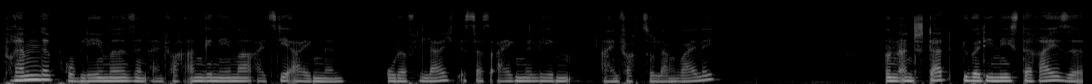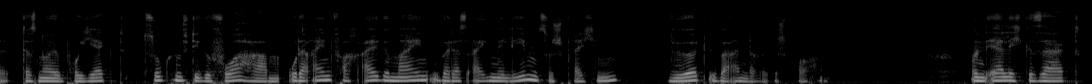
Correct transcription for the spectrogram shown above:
Fremde Probleme sind einfach angenehmer als die eigenen. Oder vielleicht ist das eigene Leben einfach zu langweilig? Und anstatt über die nächste Reise, das neue Projekt, zukünftige Vorhaben oder einfach allgemein über das eigene Leben zu sprechen, wird über andere gesprochen. Und ehrlich gesagt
